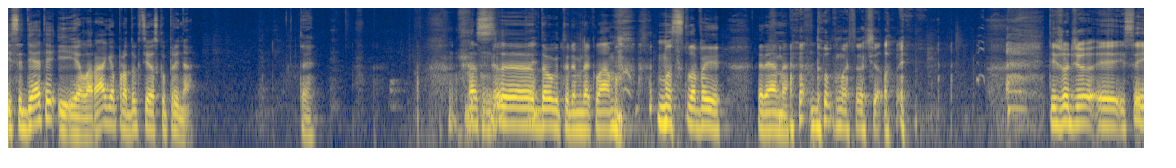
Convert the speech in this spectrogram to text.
įsidėti į Laragio produkcijos kuprinę. Tai. Mes e, daug turim reklamų. Mus labai remia. Daug matau čia labai. tai žodžiu, e, jisai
